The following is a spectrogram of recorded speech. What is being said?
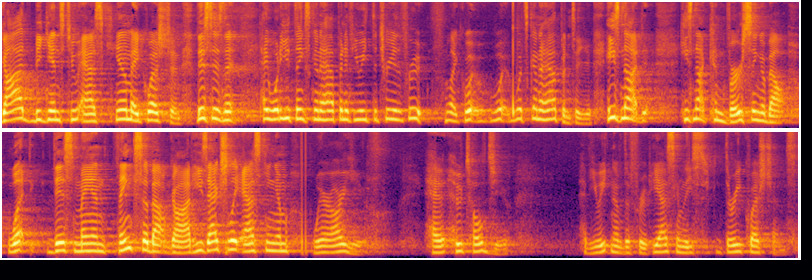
God begins to ask him a question. This isn't, hey, what do you think's going to happen if you eat the tree of the fruit? Like, what, what, what's going to happen to you? He's not, he's not conversing about what this man thinks about God. He's actually asking him, Where are you? Who told you? Have you eaten of the fruit? He asked him these three questions.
